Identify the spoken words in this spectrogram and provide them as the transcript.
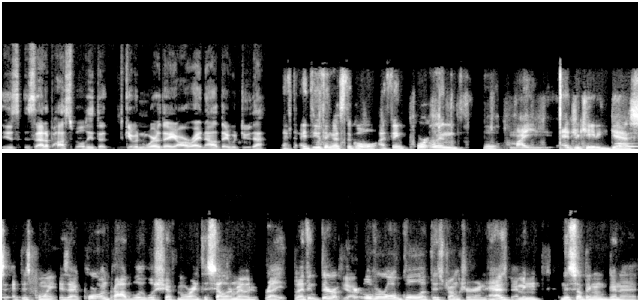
Is is that a possibility that given where they are right now, they would do that? I, I do think that's the goal. I think Portland well, my educated guess at this point is that Portland probably will shift more into seller mode, right? But I think their, yeah. their overall goal at this juncture and has, I mean, this is something I'm gonna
